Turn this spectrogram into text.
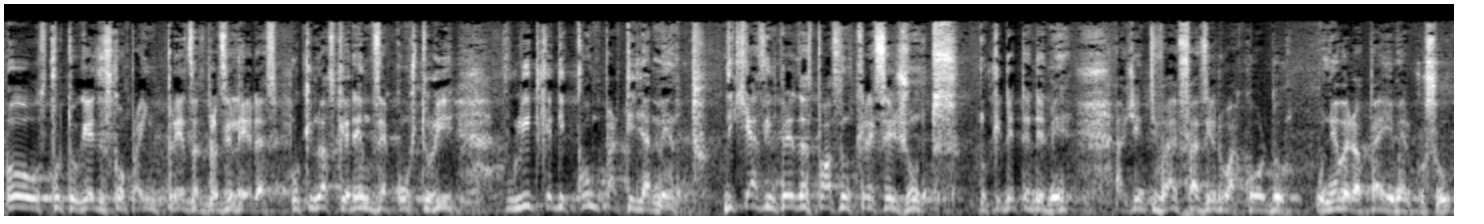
ou os portugueses comprar empresas brasileiras. O que nós queremos é construir política de compartilhamento, de que as empresas possam crescer juntos. No que depender de mim, a gente vai fazer o acordo União Europeia e Mercosul.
